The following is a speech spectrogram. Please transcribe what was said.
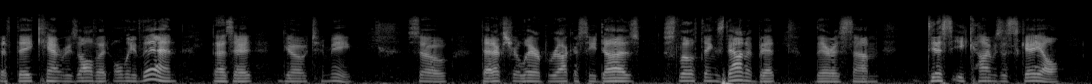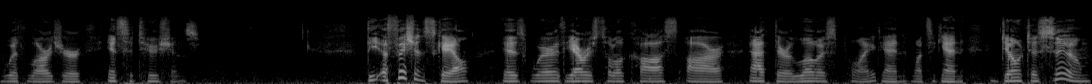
if they can't resolve it, only then does it go to me. So that extra layer of bureaucracy does slow things down a bit. There is some diseconomies of scale with larger institutions. The efficient scale is where the average total costs are at their lowest point. point, and once again, don't assume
